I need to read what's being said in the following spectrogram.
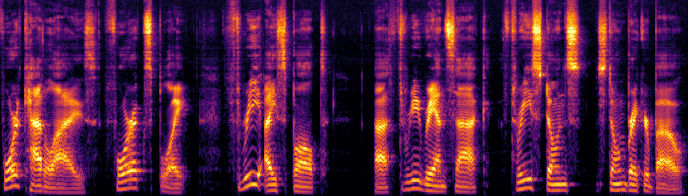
four catalyze, four exploit, three ice bolt, uh, three ransack, three stones stonebreaker bow,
